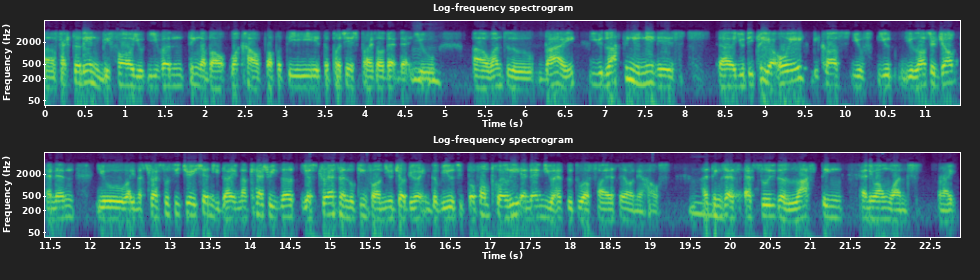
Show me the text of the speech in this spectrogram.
uh, factored in before you even think about what kind of property, the purchase price, all that that mm-hmm. you uh, want to buy. You, the last thing you need is uh, you deplete your OA because you've, you you lost your job and then you are in a stressful situation. You don't have enough cash reserves. You're stressed when looking for a new job during interviews. You perform poorly and then you have to do a fire sale on your house. Mm. I think that's absolutely the last thing anyone wants, right?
